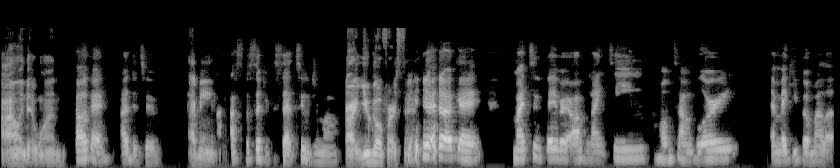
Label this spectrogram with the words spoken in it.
I only did one. Oh, okay, I did two. I mean, I specifically said two, Jamal. all right, you go first then. okay. My two favorite off 19, Hometown Glory and Make You Feel My Love.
